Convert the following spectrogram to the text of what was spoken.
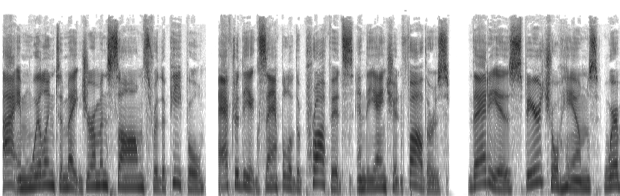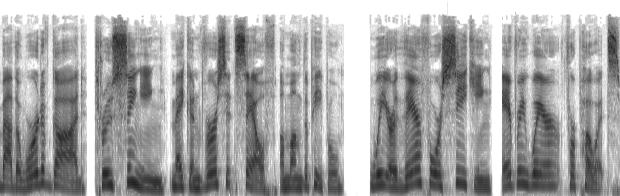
I am willing to make German psalms for the people after the example of the prophets and the ancient fathers, that is, spiritual hymns whereby the Word of God, through singing, may converse itself among the people. We are therefore seeking everywhere for poets.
